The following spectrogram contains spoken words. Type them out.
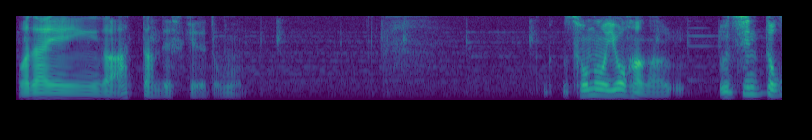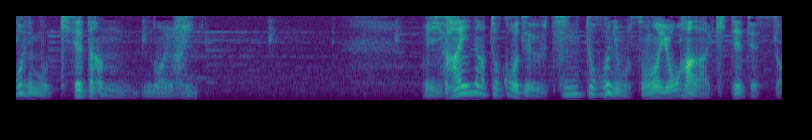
話題があったんですけれどもその余波がうちんとこにも来てたのよ。意外なとこでうちんとこにもその余波が来ててさ。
